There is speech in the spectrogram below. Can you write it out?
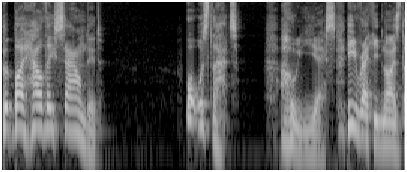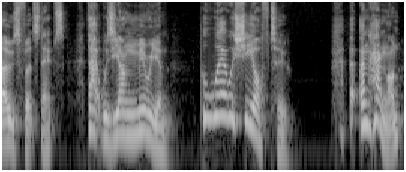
but by how they sounded. What was that? Oh, yes, he recognized those footsteps. That was young Miriam. But where was she off to? And hang on,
